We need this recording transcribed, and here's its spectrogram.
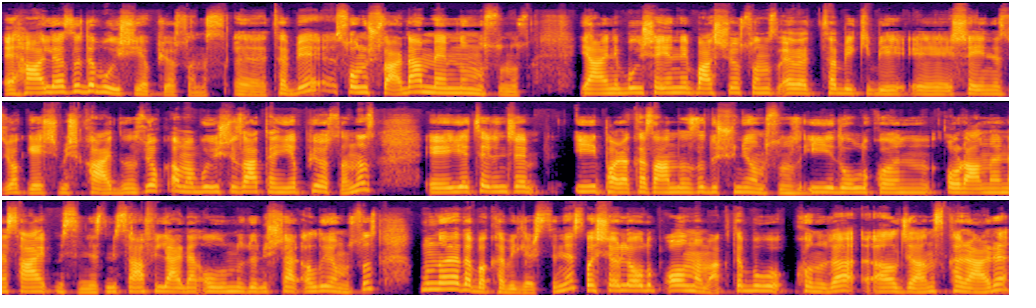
e, hali hazırda bu işi yapıyorsanız e, tabii sonuçlardan memnun musunuz? Yani bu işe yeni başlıyorsanız evet tabii ki bir e, şeyiniz yok, geçmiş kaydınız yok ama bu işi zaten yapıyorsanız e, yeterince iyi para kazandığınızı düşünüyor musunuz? İyi doluluk oranlarına sahip misiniz? Misafirlerden olumlu dönüşler alıyor musunuz? Bunlara da bakabilirsiniz. Başarılı olup olmamak da bu konuda alacağınız kararı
